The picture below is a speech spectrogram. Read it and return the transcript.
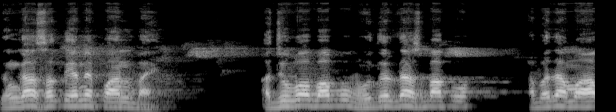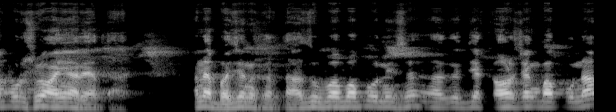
ગંગા સતી અને પાનબાઈ. અજુબા બાપુ ભૂદરદાસ બાપુ, આ બધા મહાપુરુષો અહીંયા રહેતા. અને ભજન કરતા. અજુબા બાપુની જે કહરસંગ બાપુના,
